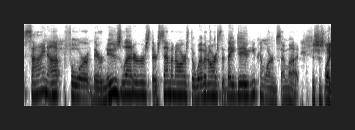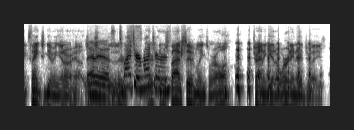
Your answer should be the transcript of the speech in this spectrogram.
sign up for their newsletters, their seminars, the webinars that they do. You can learn so much. It's just like Thanksgiving at our house. That It's- is. It's my turn, my there- There's turn. five siblings. We're all trying to get a word in edgeways.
